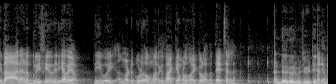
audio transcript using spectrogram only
ഇത് ആരാണ് ബ്രീഫ് ചെയ്തത് എനിക്കറിയാം. നീ പോയി അങ്ങോട്ട് കൂടെ അവന്മാർക്ക് ബാക്കി നമ്മൾ നോക്കിക്കോളാം. തേച്ചല്ല. രണ്ടുപേരും ഒരുമിച്ച് വീട്ടിലിരിക്കാൻ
